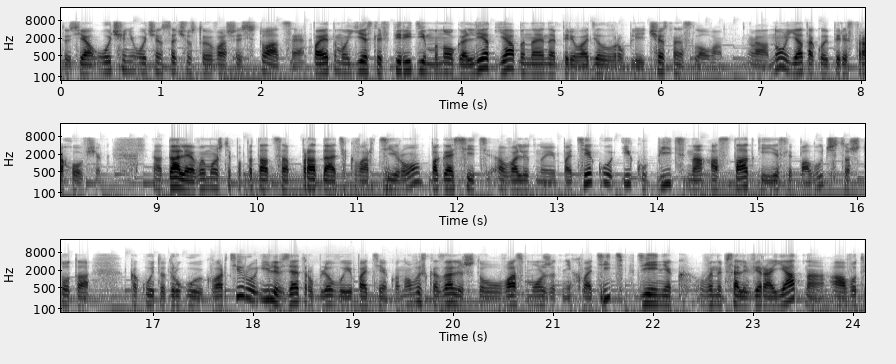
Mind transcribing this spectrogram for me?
То есть я очень-очень сочувствую вашей ситуации. Поэтому, если впереди много лет, я бы, наверное, переводил в рубли, честное слово. А, ну, я такой перестраховщик. А, далее вы можете попытаться продать квартиру, погасить валютную ипотеку и купить на остатки, если получится, что-то, какую-то другую квартиру или взять рублевую ипотеку. Но вы сказали, что у вас может не хватить денег. Вы написали вероятно, а вот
